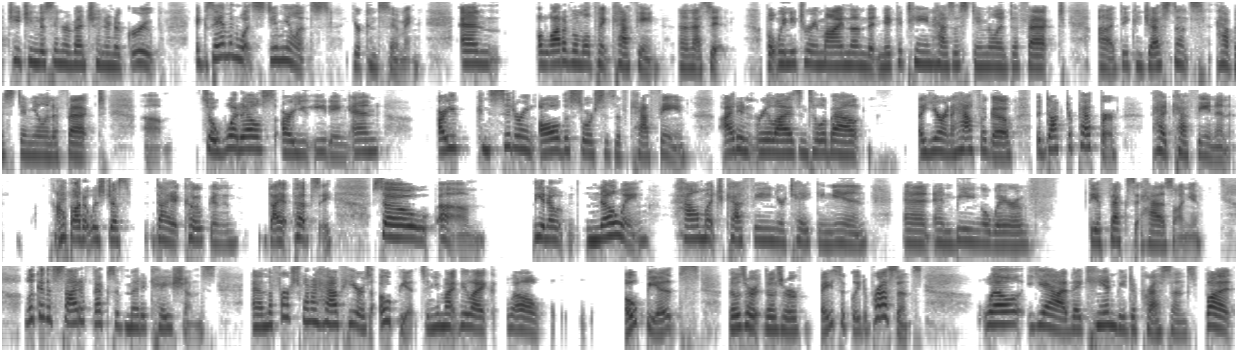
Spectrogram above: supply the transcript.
teaching this intervention in a group. Examine what stimulants you're consuming and a lot of them will think caffeine and that's it. But we need to remind them that nicotine has a stimulant effect uh, decongestants have a stimulant effect um, so what else are you eating? And are you considering all the sources of caffeine? I didn't realize until about a year and a half ago that dr pepper had caffeine in it i thought it was just diet coke and diet pepsi. So um, you know knowing how much caffeine you're taking in and and being aware of the effects it has on you. Look at the side effects of medications. And the first one i have here is opiates. And you might be like well opiates? Those are those are basically depressants. Well yeah they can be depressants but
